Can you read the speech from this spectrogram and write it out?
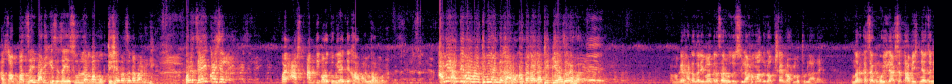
আর জব্বার যেই বাড়ি গেছে যাই শুনলাম বা মুক্তি সে আছে না বাড়ি? ওরে যেই কয়েছে কয়, আস পারো, তুমি রাইন্দে খাওয়াবো আমি পারব না। আমি রাঁধতে পারব না, তুমি রাইন্দে খাওয়াবো কথা কয় না, ঠিক কি না, জোরে বল। আমাদের হাটাদারি মাদ্রাসার হুজুর ছিল আহমদুল হক সাহেব রহমতুল্লাহ আলাই ওনার কাছে এক মহিলা আসছে তাবিজ নেওয়ার জন্য,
